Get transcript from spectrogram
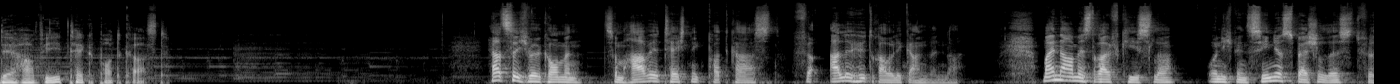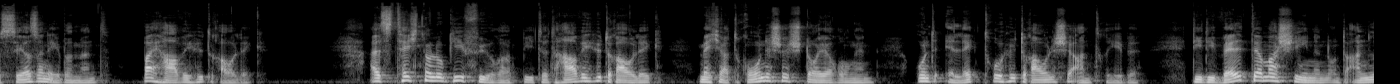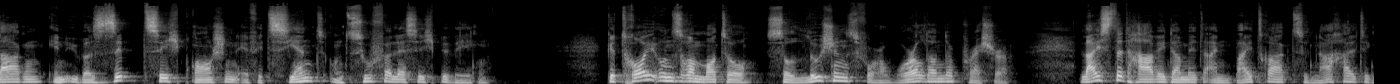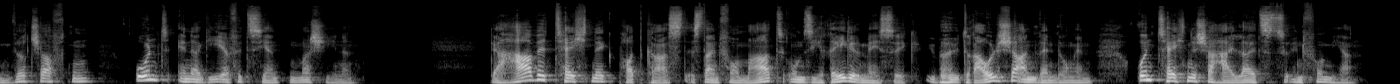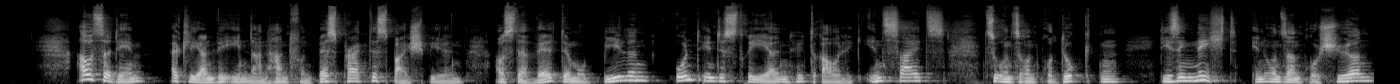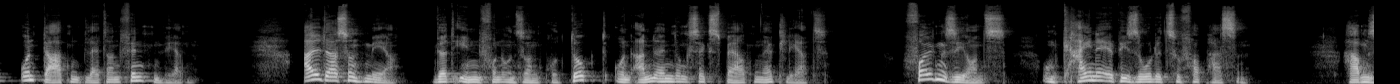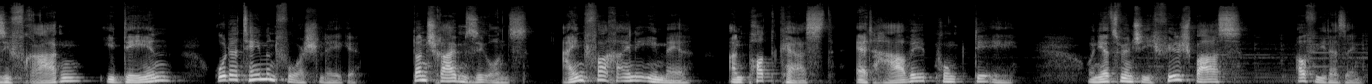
der HW Tech Podcast. Herzlich willkommen zum HW Technik Podcast für alle Hydraulikanwender. Mein Name ist Ralf Kiesler und ich bin Senior Specialist für Sales Enablement bei HW Hydraulik. Als Technologieführer bietet HW Hydraulik mechatronische Steuerungen und elektrohydraulische Antriebe, die die Welt der Maschinen und Anlagen in über 70 Branchen effizient und zuverlässig bewegen. Getreu unserem Motto Solutions for a World Under Pressure leistet HW damit einen Beitrag zu nachhaltigen Wirtschaften und energieeffizienten Maschinen. Der HW Technik Podcast ist ein Format, um Sie regelmäßig über hydraulische Anwendungen und technische Highlights zu informieren. Außerdem erklären wir Ihnen anhand von Best Practice Beispielen aus der Welt der mobilen und industriellen Hydraulik Insights zu unseren Produkten, die Sie nicht in unseren Broschüren und Datenblättern finden werden. All das und mehr wird Ihnen von unseren Produkt- und Anwendungsexperten erklärt. Folgen Sie uns, um keine Episode zu verpassen. Haben Sie Fragen, Ideen oder Themenvorschläge? Dann schreiben Sie uns einfach eine E-Mail an podcast.hw.de. Und jetzt wünsche ich viel Spaß. Auf Wiedersehen.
